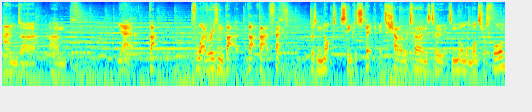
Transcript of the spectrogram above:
and uh, um, yeah, that for whatever reason, that that that effect does not seem to stick. Its shadow returns to its normal monstrous form,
